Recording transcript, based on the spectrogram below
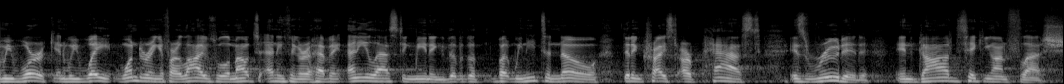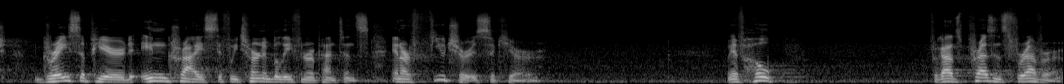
And we work and we wait, wondering if our lives will amount to anything or having any lasting meaning. But we need to know that in Christ, our past is rooted in God taking on flesh. Grace appeared in Christ if we turn in belief and repentance, and our future is secure. We have hope for God's presence forever.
